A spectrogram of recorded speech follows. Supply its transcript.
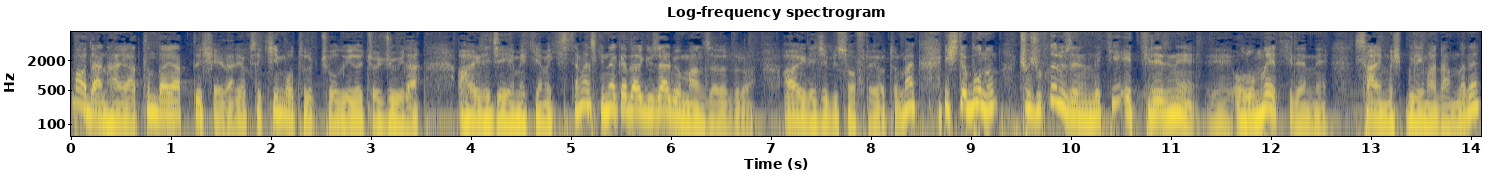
modern hayatın dayattığı şeyler. Yoksa kim oturup çoluğuyla çocuğuyla ailece yemek yemek istemez ki ne kadar güzel bir manzaradır o. Ailece bir sofraya oturmak. İşte bunun çocuklar üzerindeki etkilerini, e, olumlu etkilerini saymış bilim adamları.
